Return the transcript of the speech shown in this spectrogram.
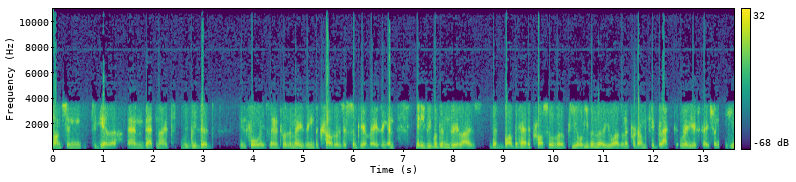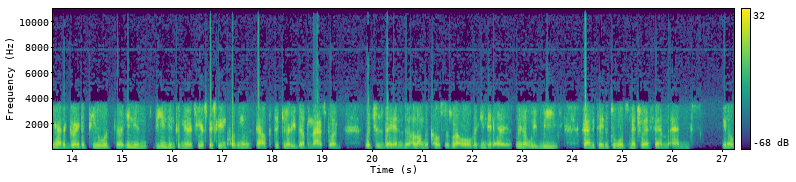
function together. And that night we, did in Fourways, and it was amazing. The crowd was just simply amazing, and many people didn't realize that Bob had a crossover appeal, even though he was on a predominantly black radio station. He had a great appeal with the Indian, the Indian community, especially in KwaZulu-Natal, particularly Durban, Maritzburg, Richards Bay, and along the coast as well. All the Indian areas. You know, we we gravitated towards Metro FM, and you know,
